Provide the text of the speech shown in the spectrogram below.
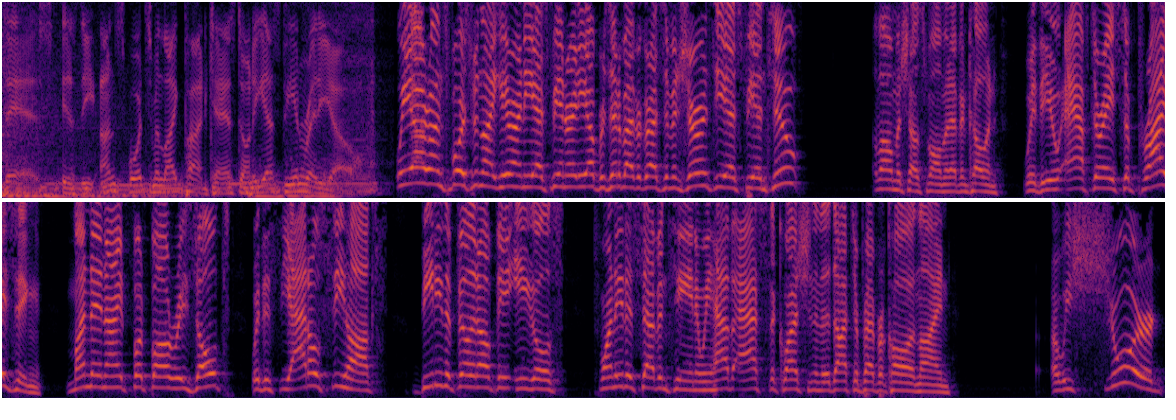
This is the Unsportsmanlike Podcast on ESPN Radio. We are Unsportsmanlike here on ESPN Radio, presented by Progressive Insurance, E ESPN2. Hello, Michelle Smallman, Evan Cohen with you after a surprising Monday night football result with the Seattle Seahawks beating the Philadelphia Eagles 20 to 17. And we have asked the question in the Dr. Pepper call in line Are we sure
